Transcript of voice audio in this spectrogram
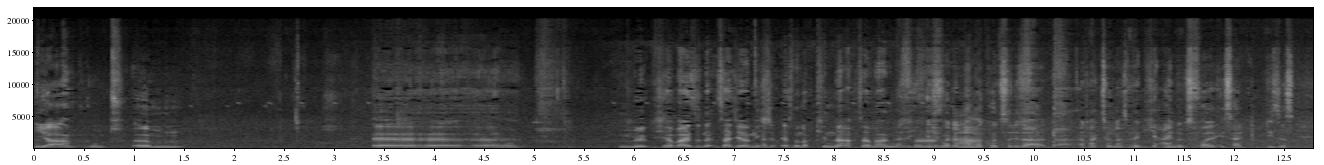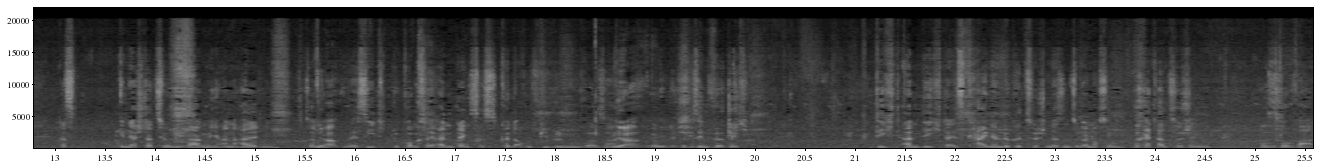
Ja, gut. Ähm, äh, möglicherweise seid ihr dann nicht erstmal noch Kinderachterbahn Also gefahren? ich, ich wollte noch mal kurz zu dieser Attraktion. Das wirklich eindrucksvoll ist halt dieses, dass in der Station die Wagen nicht anhalten, sondern Ja. es sieht, du kommst da rein und denkst, es könnte auch ein People Mover sein. ja, Also wirklich. die sind wirklich dicht an dicht. Da ist keine Lücke zwischen. Da sind sogar noch so Bretter zwischen, also so war,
